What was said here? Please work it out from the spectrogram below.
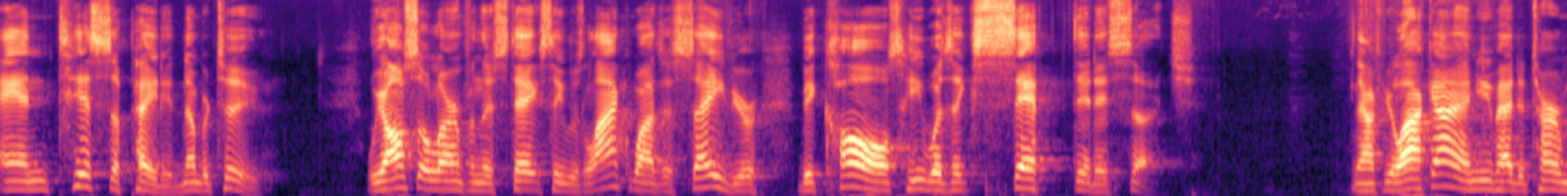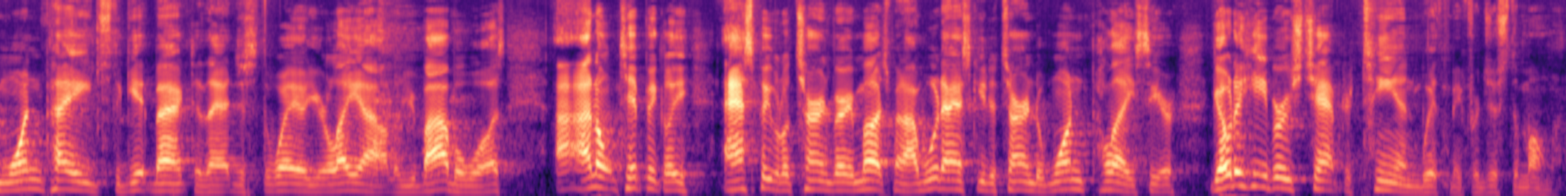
anticipated. Number two, we also learn from this text he was likewise a Savior because he was accepted as such. Now, if you're like I am, you've had to turn one page to get back to that, just the way your layout of your Bible was. I don't typically ask people to turn very much, but I would ask you to turn to one place here. Go to Hebrews chapter 10 with me for just a moment.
